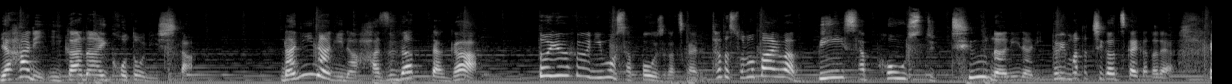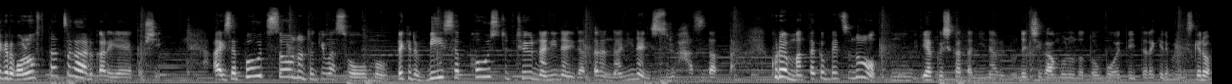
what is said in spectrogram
やはり行かないことにした。何々なはずだったが、というふうにも suppose が使える。ただその場合は be supposed to 何々というまた違う使い方だよ。だからこの2つがあるからややこしい。I suppose so の時はそう思う。だけど be supposed to 何々だったら何々するはずだった。これは全く別の、うん、訳し方になるので違うものだと覚えていただければいいんですけど、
